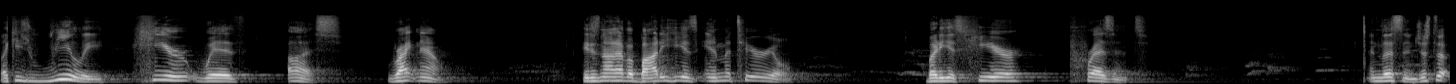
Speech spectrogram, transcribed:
Like he's really here with us right now. He does not have a body, he is immaterial, but he is here present. And listen, just to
